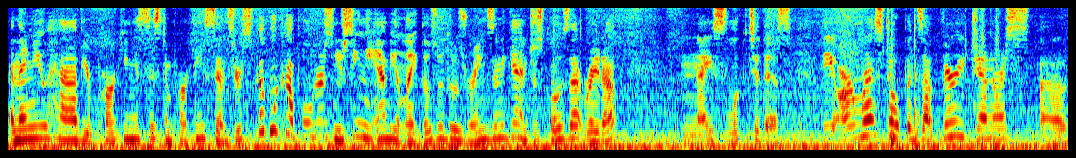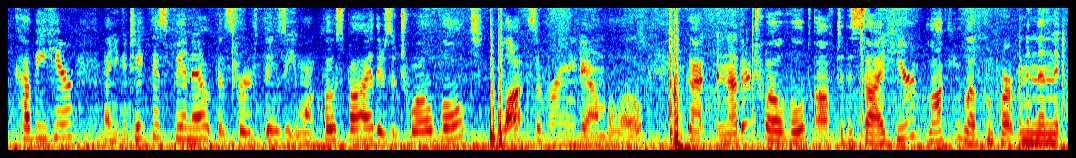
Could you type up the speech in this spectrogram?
And then you have your parking assist and parking sensors, a couple of cup holders, and you're seeing the ambient light. Those are those rings. And again, just close that right up. Nice look to this. The armrest opens up, very generous uh, cubby here, and you can take this bin out. That's for things that you want close by. There's a 12 volt, lots of room down below. You've got another 12 volt off to the side here, locking glove compartment, and then the,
